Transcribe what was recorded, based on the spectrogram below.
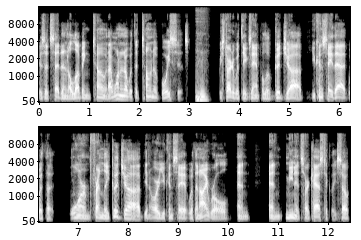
Is it said in a loving tone? I want to know what the tone of voice is. Mhm. We started with the example of good job. You can say that with a warm, friendly good job, you know, or you can say it with an eye roll and and mean it sarcastically. So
